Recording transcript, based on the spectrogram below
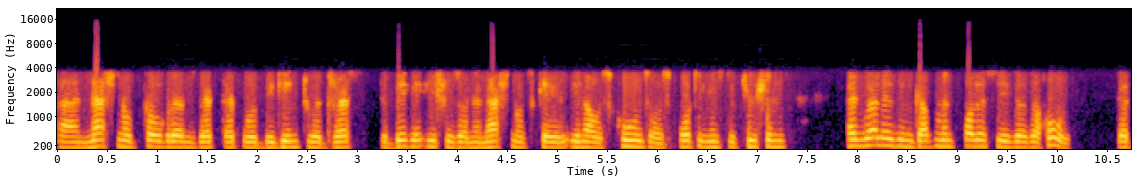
uh, national programs that, that will begin to address the bigger issues on a national scale in our schools or sporting institutions, as well as in government policies as a whole that,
